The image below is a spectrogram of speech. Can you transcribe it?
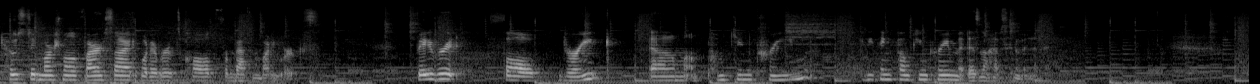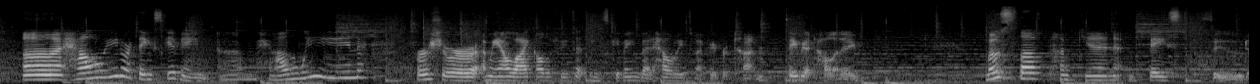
toasted marshmallow fireside, whatever it's called from Bath and Body Works. Favorite fall drink, um, pumpkin cream. Anything pumpkin cream that does not have cinnamon in it. Uh, Halloween or Thanksgiving? Um, Halloween for sure. I mean, I like all the foods at Thanksgiving, but Halloween's my favorite time. Favorite holiday. Most love pumpkin based food.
